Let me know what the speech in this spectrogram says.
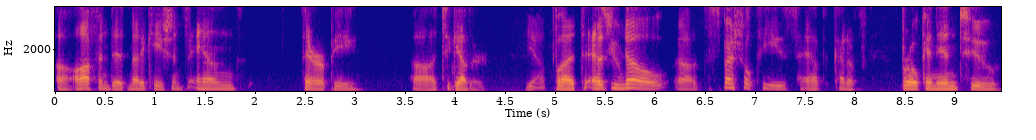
uh, often did medications and therapy uh, together. yeah But as you know, uh, the specialties have kind of broken into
